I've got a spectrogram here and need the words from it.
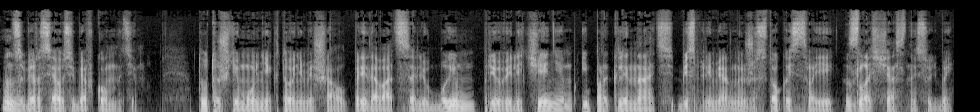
Он заперся у себя в комнате. Тут уж ему никто не мешал предаваться любым преувеличениям и проклинать беспримерную жестокость своей злосчастной судьбы.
